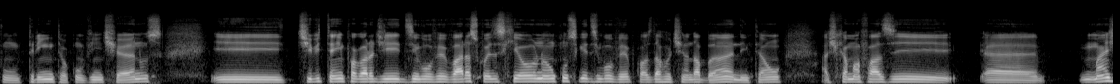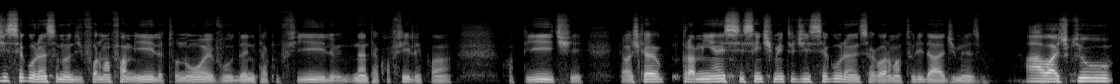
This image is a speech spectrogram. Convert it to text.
com 30 ou com 20 anos. E tive tempo agora de desenvolver várias coisas que eu não conseguia desenvolver por causa da rotina da banda. Então, acho que é uma fase é, mais de segurança mesmo, de formar família. Tô noivo, o Dani tá com filho, né, tá com a filha, com a, com a Pete. Então, acho que é, para mim é esse sentimento de segurança agora, maturidade mesmo. Ah, eu acho que o,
